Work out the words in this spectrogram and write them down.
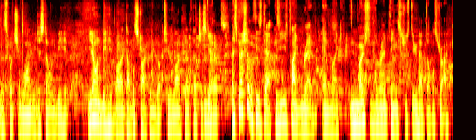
That's what you want. You just don't want to be hit. You don't want to be hit by a double strike when you've got two life left. That just yeah. hurts. Especially with his deck because he's playing red, and like most of the red things just do have double strike.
